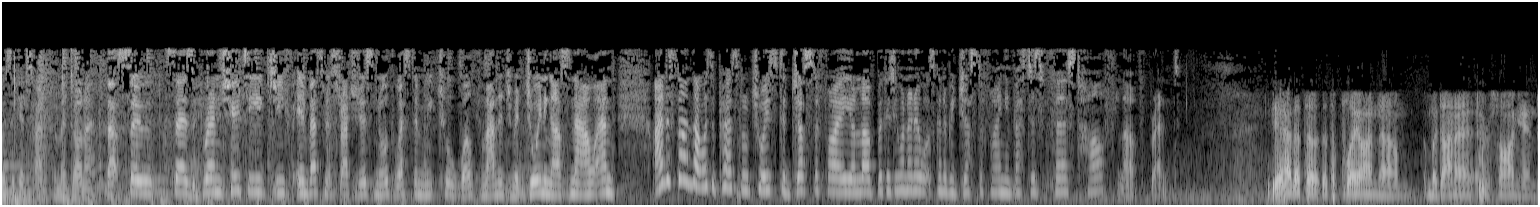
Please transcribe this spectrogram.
always a good time for Madonna. That's so says Brent Schutte, Chief Investment Strategist, Northwestern Mutual Wealth Management, joining us now. And I understand that was a personal choice to justify your love because you want to know what's going to be justifying investors' first half love, Brent. Yeah, that's a that's a play on um, Madonna, her song, and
